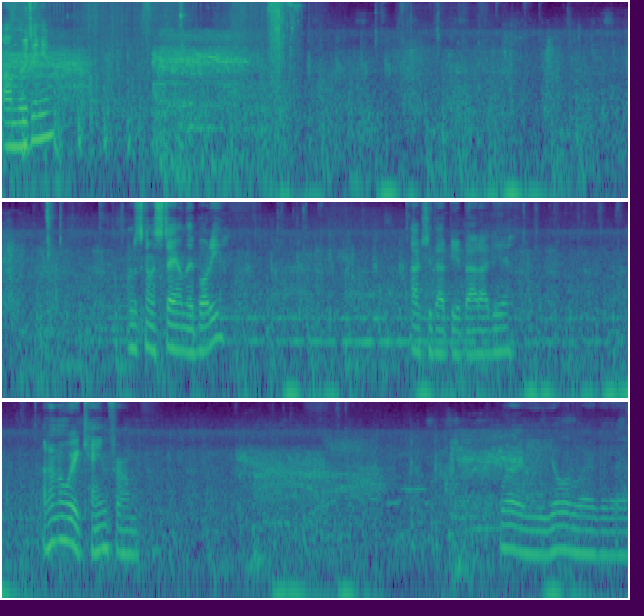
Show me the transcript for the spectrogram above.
I'm looting him. I'm just gonna stay on their body. Actually, that'd be a bad idea. I don't know where he came from. Where are you? You're all the way over there.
